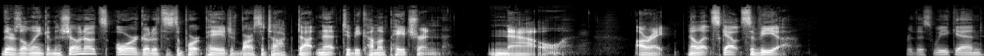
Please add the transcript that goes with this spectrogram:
There's a link in the show notes, or go to the support page of barcatalk.net to become a patron now. All right, now let's scout Sevilla. For this weekend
